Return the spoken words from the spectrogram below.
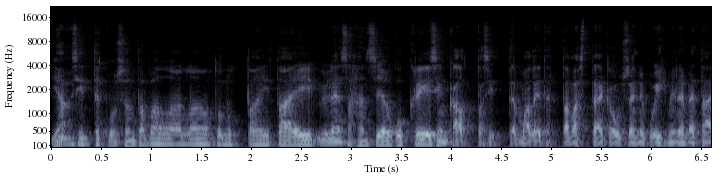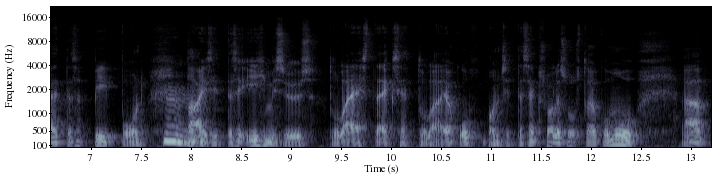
Ja mm. sitten kun se on tavallaan laantunut, tai, tai yleensähän se jonkun kriisin kautta sitten valitettavasti, aika usein joku ihminen vetää itsensä piippuun, mm. tai sitten se ihmisyys tulee esteeksi, että tulee joku, on sitten seksuaalisuus tai joku muu, ää,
